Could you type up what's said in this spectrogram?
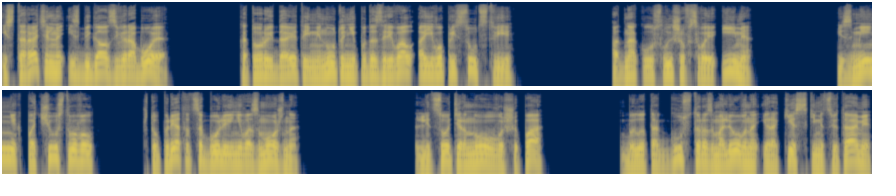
и старательно избегал зверобоя, который до этой минуты не подозревал о его присутствии. Однако, услышав свое имя, изменник почувствовал, что прятаться более невозможно. Лицо тернового шипа было так густо размалевано иракесскими цветами,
